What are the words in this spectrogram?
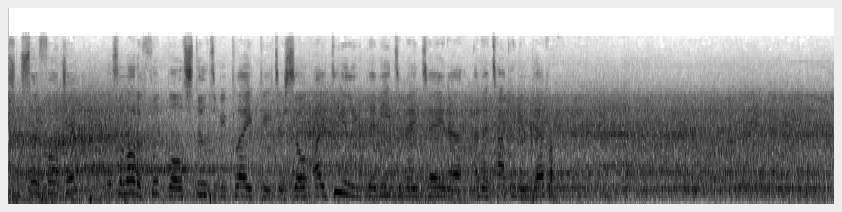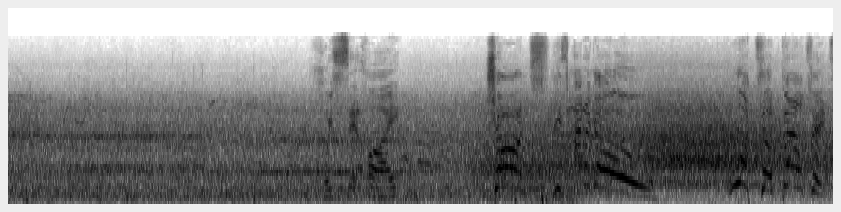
so far, Jim? There's a lot of football still to be played, Peter, so ideally they need to maintain a, an attacking endeavour. Hoists it high. Chance! He's had a go! What about it?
